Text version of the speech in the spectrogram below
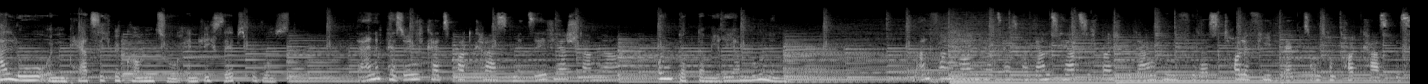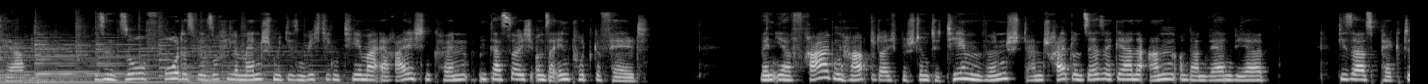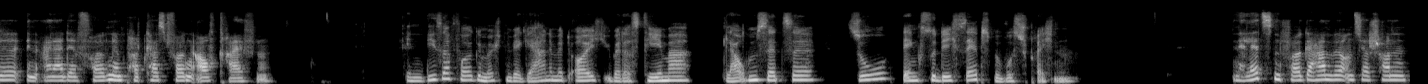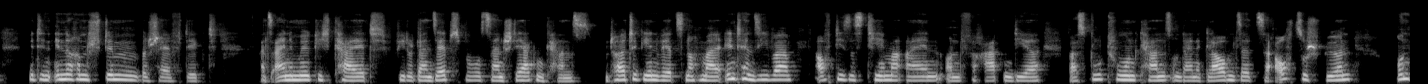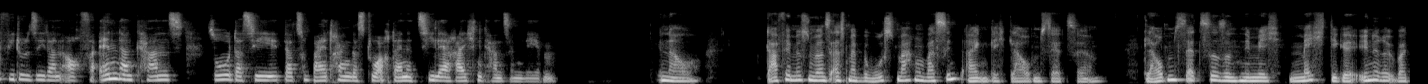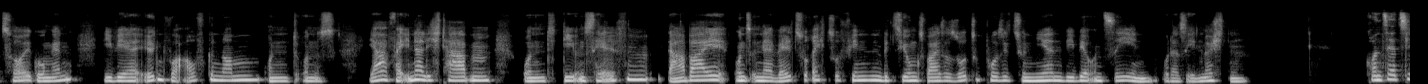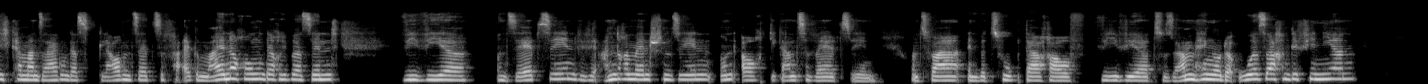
Hallo und herzlich willkommen zu Endlich Selbstbewusst. Deinem Persönlichkeitspodcast mit Silvia Stammler und Dr. Miriam Lunen. Am Anfang wollen wir uns erstmal ganz herzlich bei euch bedanken für das tolle Feedback zu unserem Podcast bisher. Wir sind so froh, dass wir so viele Menschen mit diesem wichtigen Thema erreichen können und dass euch unser Input gefällt. Wenn ihr Fragen habt oder euch bestimmte Themen wünscht, dann schreibt uns sehr, sehr gerne an und dann werden wir diese Aspekte in einer der folgenden Podcast-Folgen aufgreifen. In dieser Folge möchten wir gerne mit euch über das Thema Glaubenssätze, so denkst du dich selbstbewusst sprechen. In der letzten Folge haben wir uns ja schon mit den inneren Stimmen beschäftigt, als eine Möglichkeit, wie du dein Selbstbewusstsein stärken kannst. Und heute gehen wir jetzt nochmal intensiver auf dieses Thema ein und verraten dir, was du tun kannst, um deine Glaubenssätze aufzuspüren und wie du sie dann auch verändern kannst, so dass sie dazu beitragen, dass du auch deine Ziele erreichen kannst im Leben. Genau. Dafür müssen wir uns erstmal bewusst machen, was sind eigentlich Glaubenssätze? Glaubenssätze sind nämlich mächtige innere Überzeugungen, die wir irgendwo aufgenommen und uns ja verinnerlicht haben und die uns helfen, dabei uns in der Welt zurechtzufinden beziehungsweise so zu positionieren, wie wir uns sehen oder sehen möchten. Grundsätzlich kann man sagen, dass Glaubenssätze Verallgemeinerungen darüber sind, wie wir uns selbst sehen, wie wir andere Menschen sehen und auch die ganze Welt sehen. Und zwar in Bezug darauf, wie wir Zusammenhänge oder Ursachen definieren.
